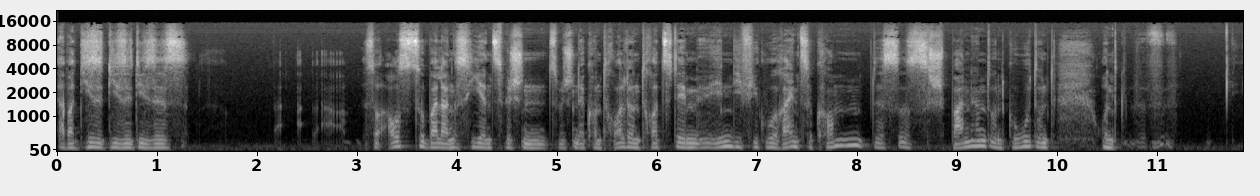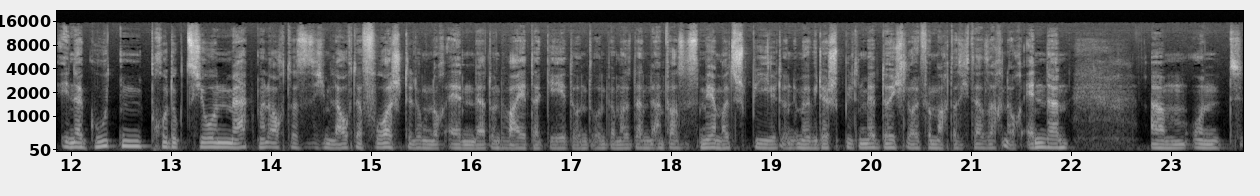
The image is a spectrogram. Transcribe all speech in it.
aber diese, diese, dieses so auszubalancieren zwischen, zwischen der Kontrolle und trotzdem in die Figur reinzukommen, das ist spannend und gut und, und in einer guten Produktion merkt man auch, dass es sich im Laufe der Vorstellung noch ändert und weitergeht und, und wenn man dann einfach es mehrmals spielt und immer wieder spielt und mehr Durchläufe macht, dass sich da Sachen auch ändern. Ähm, und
